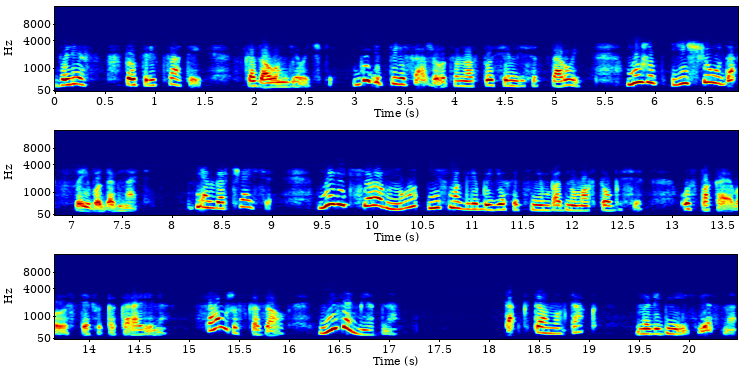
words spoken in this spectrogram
в лес в 130-й, сказал он девочке. Будет пересаживаться на 172-й. Может, еще удастся его догнать. Не огорчайся. Мы ведь все равно не смогли бы ехать с ним в одном автобусе, успокаивала Стефика Каролина. Сам же сказал, незаметно. Так-то оно так, но ведь неизвестно,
